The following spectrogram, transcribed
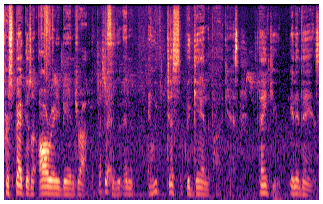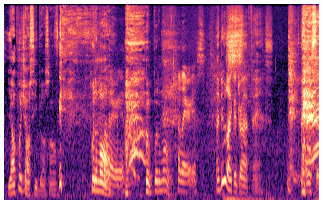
perspectives are already being dropped. That's This right. is- and and we just began the podcast. Thank you in advance. Y'all put y'all seatbelts on. Put them on. Hilarious. put them on. Hilarious. I do like to drive fast. I will say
